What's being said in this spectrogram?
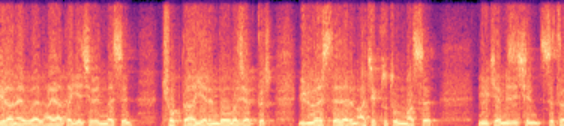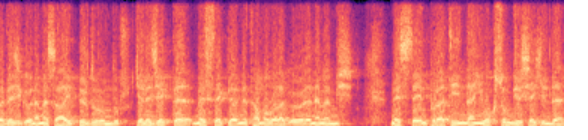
bir an evvel hayata geçirilmesi çok daha yerinde olacaktır. Üniversitelerin açık tutulması ülkemiz için stratejik öneme sahip bir durumdur. Gelecekte mesleklerini tam olarak öğrenememiş, mesleğin pratiğinden yoksun bir şekilde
